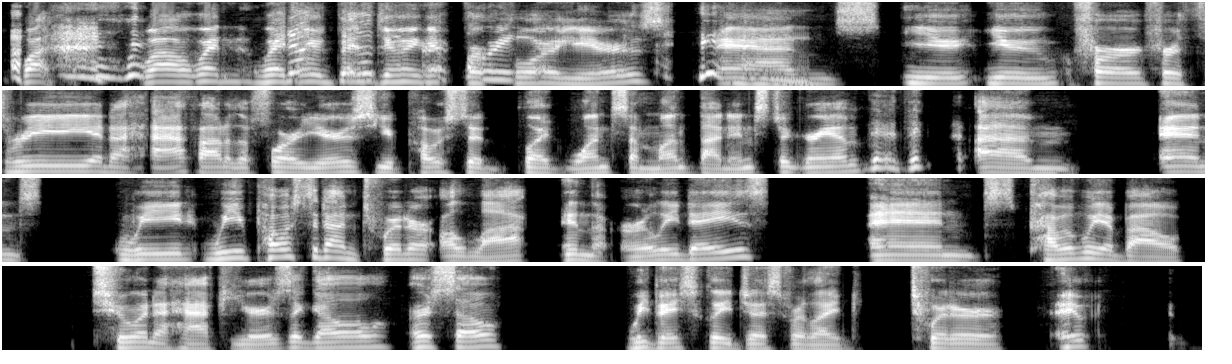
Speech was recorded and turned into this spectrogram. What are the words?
well, well, when when you've been doing it for four years and you you for for three and a half out of the four years you posted like once a month on Instagram, um, and we we posted on Twitter a lot in the early days, and probably about two and a half years ago or so, we basically just were like Twitter. It,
